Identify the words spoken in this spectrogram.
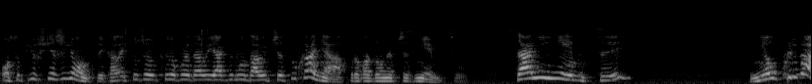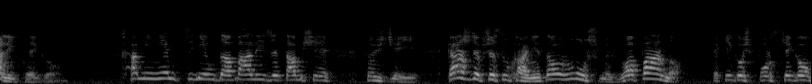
osób już nieżyjących, ale którzy, które opowiadały, jak wyglądały przesłuchania prowadzone przez Niemców. Sami Niemcy nie ukrywali tego. Sami Niemcy nie udawali, że tam się coś dzieje. Każde przesłuchanie, załóżmy, złapano jakiegoś polskiego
